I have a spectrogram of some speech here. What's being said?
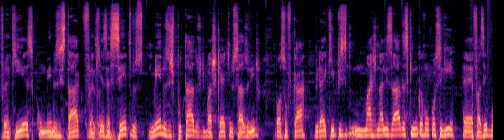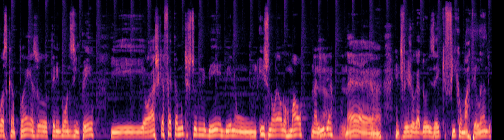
franquias com menos destaque, franquias né, centros menos disputados de basquete nos Estados Unidos possam ficar, virar equipes marginalizadas que nunca vão conseguir é, fazer boas campanhas ou terem bom desempenho. E eu acho que afeta muito o estudo da NBA. NBA não, isso não é o normal na liga, não, né? A gente vê jogadores aí que ficam martelando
